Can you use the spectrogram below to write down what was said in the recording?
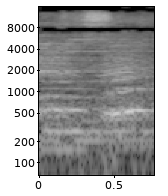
Far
